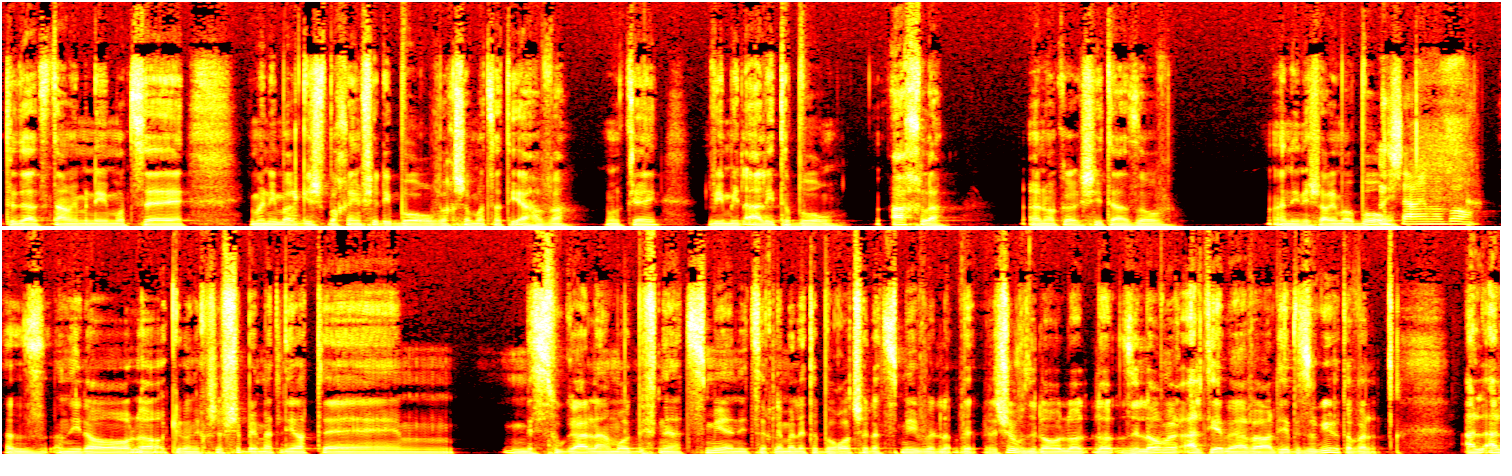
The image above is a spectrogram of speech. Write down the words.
אתה יודע, סתם, אם אני מוצא, אם אני מרגיש בחיים שלי בור ועכשיו מצאתי אהבה, אוקיי? והיא מילאה לי את הבור, אחלה, אני לא קורא כשהיא תעזוב. אני נשאר עם הבור. נשאר עם הבור. אז אני לא, לא, כאילו אני חושב שבאמת להיות אה, מסוגל לעמוד בפני עצמי, אני צריך למלא את הבורות של עצמי, ושוב, זה לא, לא, לא, זה לא אומר אל תהיה באהבה, אל תהיה בזוגיות, אבל אל, אל,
